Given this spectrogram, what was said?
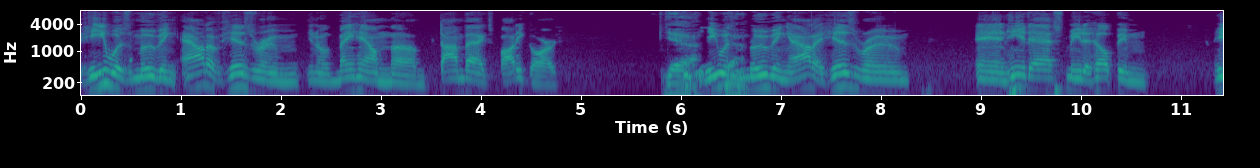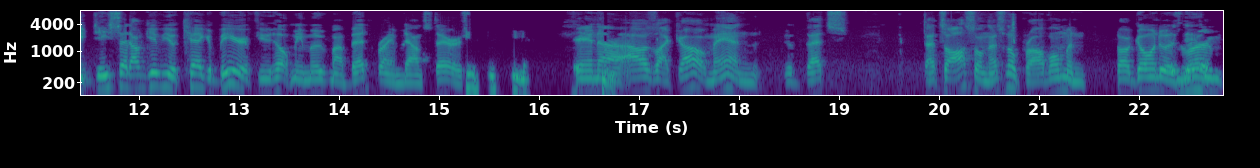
he was moving out of his room. You know, Mayhem, the Dimebag's bodyguard. Yeah. He was yeah. moving out of his room, and he had asked me to help him he he said, "I'll give you a keg of beer if you help me move my bed frame downstairs." and uh, I was like, "Oh man, that's that's awesome. That's no problem." And so I go into his room.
